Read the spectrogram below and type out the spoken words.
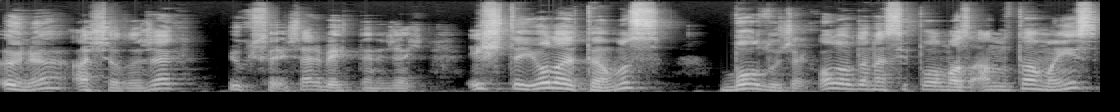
önü açılacak, yükselişler beklenecek. İşte yol haritamız bu olacak. Olur da nasip olmaz anlatamayız.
